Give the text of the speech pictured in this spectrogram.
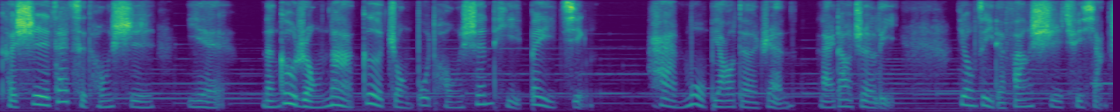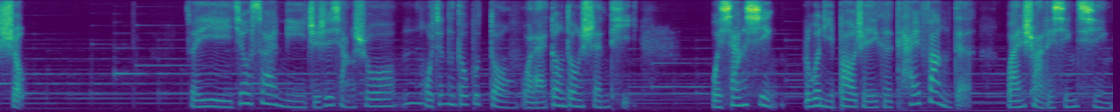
可是在此同时，也能够容纳各种不同身体背景和目标的人来到这里，用自己的方式去享受。所以，就算你只是想说，嗯，我真的都不懂，我来动动身体。我相信，如果你抱着一个开放的玩耍的心情，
